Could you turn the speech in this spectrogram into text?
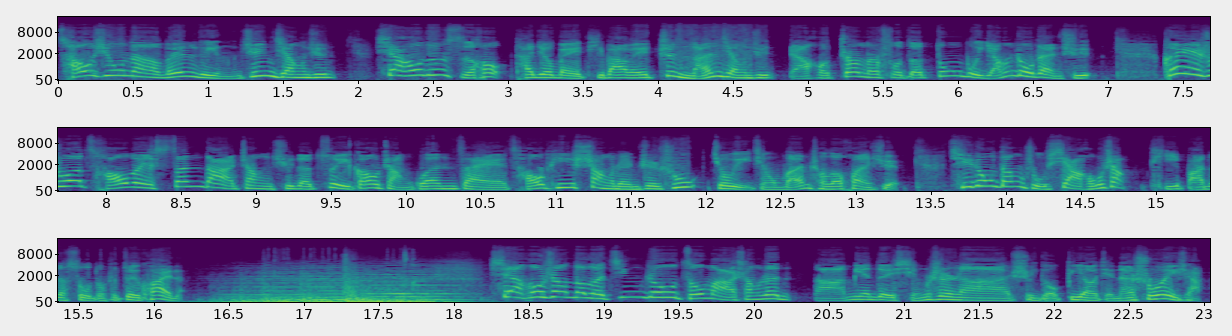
曹休呢为领军将军。夏侯惇死后，他就被提拔为镇南将军，然后专门负责东部扬州战区。可以说，曹魏三大战区的最高长官在曹丕上任之初就已经完成了换血，其中当属夏侯尚提拔的速度是最快的。夏侯尚到了荆州，走马上任啊。面对形势呢，是有必要简单说一下。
